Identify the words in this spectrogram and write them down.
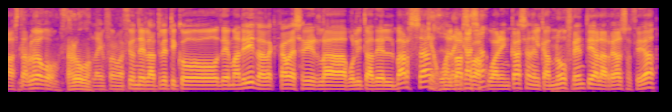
Hasta luego. Hasta luego. La información del Atlético de Madrid. Acaba de salir la bolita del Barça. el Barça va a jugar en casa en el Camp Nou frente a la Real Sociedad.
